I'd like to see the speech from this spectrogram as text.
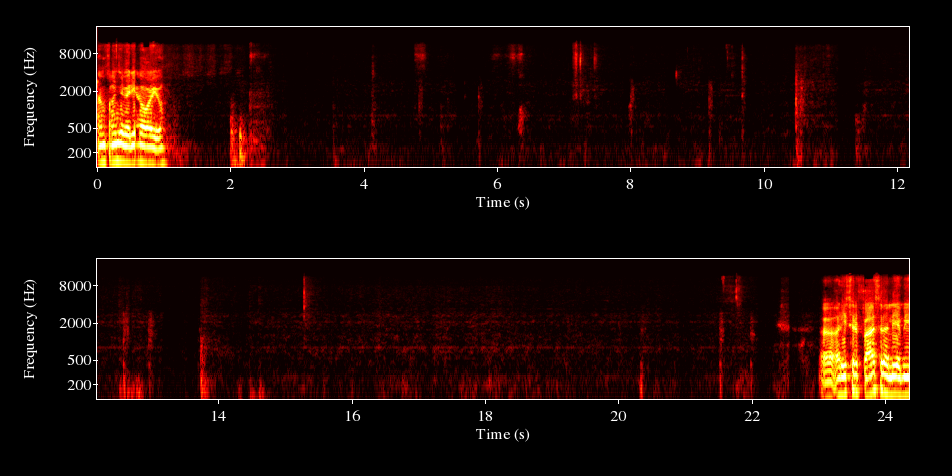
I'm fine, Javeria. How are you? Ali Sarfaz sir Ali अभी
